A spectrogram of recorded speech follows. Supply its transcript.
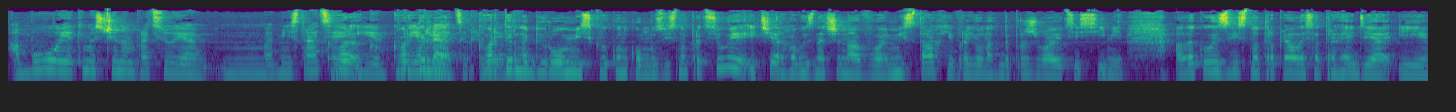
або якимось чином працює адміністрація Квар- і виявляє цих квартирне бюро міськвиконкому, звісно, працює, і черга визначена в містах і в районах, де проживають ці сім'ї. Але коли, звісно, траплялася трагедія і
